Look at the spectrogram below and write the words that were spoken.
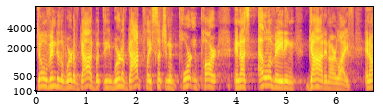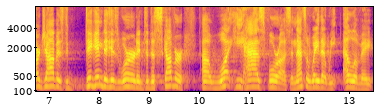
dove into the Word of God, but the Word of God plays such an important part in us elevating God in our life. And our job is to dig into His Word and to discover uh, what He has for us. And that's a way that we elevate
